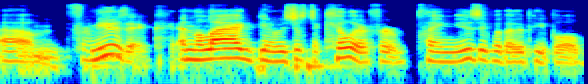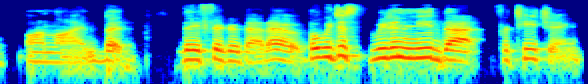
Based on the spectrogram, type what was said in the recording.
um, for music. And the lag, you know, is just a killer for playing music with other people online, but they figured that out. But we just, we didn't need that for teaching.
